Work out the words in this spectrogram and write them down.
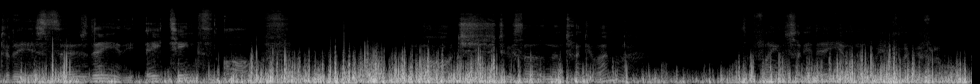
Today is Thursday, the 18th of March 2021. It's a fine sunny day and we're coming here for a walk.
